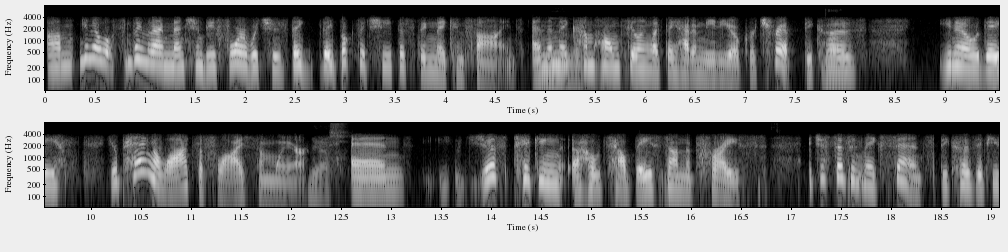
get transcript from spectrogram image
Um, you know, something that I mentioned before, which is they they book the cheapest thing they can find, and then mm. they come home feeling like they had a mediocre trip because, right. you know, they you're paying a lot to fly somewhere. Yes. And just picking a hotel based on the price, it just doesn't make sense because if you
